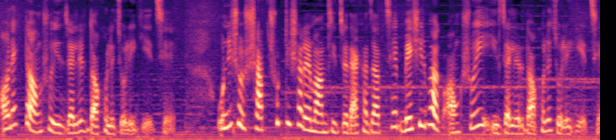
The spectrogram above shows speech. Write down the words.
অনেকটা অংশ ইসরায়েলের দখলে চলে গিয়েছে। উনিশশো সাতষট্টি সালের মানচিত্রে দেখা যাচ্ছে বেশিরভাগ অংশই ইসরায়েলের দখলে চলে গিয়েছে।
